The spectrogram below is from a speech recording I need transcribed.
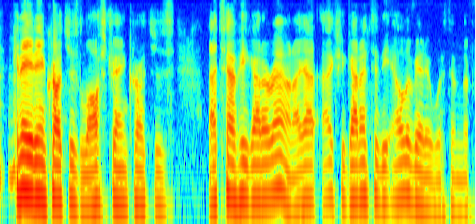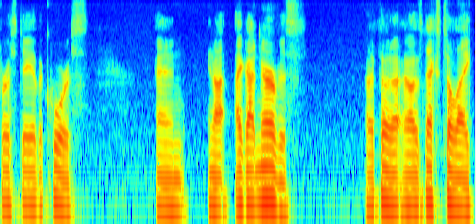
canadian crutches Lofstrand crutches that's how he got around. I got I actually got into the elevator with him the first day of the course and you know i got nervous. I thought i was next to like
